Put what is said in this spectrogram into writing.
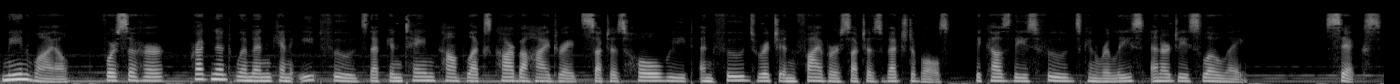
Meanwhile, for suhoor, pregnant women can eat foods that contain complex carbohydrates such as whole wheat and foods rich in fiber such as vegetables, because these foods can release energy slowly. 6.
